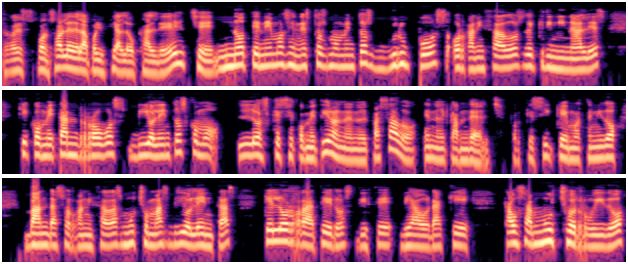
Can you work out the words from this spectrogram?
responsable de la policía local de Elche, no tenemos en estos momentos grupos organizados de criminales que cometan robos violentos como los que se cometieron en el pasado, en el Camp de Elche, porque sí que hemos tenido bandas organizadas mucho más violentas que los rateros, dice de ahora, que causan mucho ruido,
